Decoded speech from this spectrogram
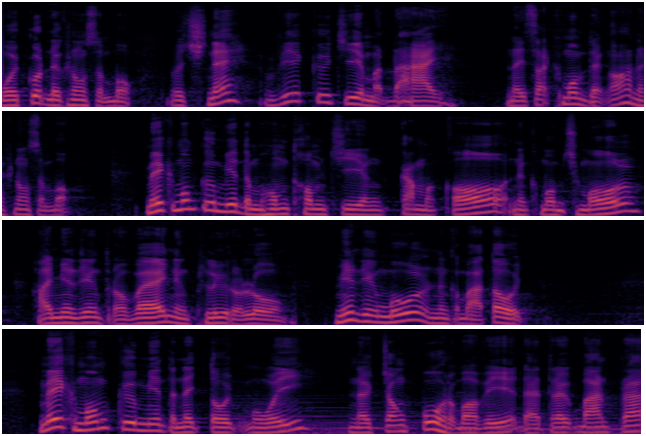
មួយគត់នៅក្នុងសម្បុកដូច្នេះវាគឺជាម្ដាយនៃសត្វឃុំទាំងអស់នៅក្នុងសម្បុកមេឃុំគឺមានទំហំធំជាងកម្មករនិងឃុំឈ្មោលហើយមានរាងត្រវែងនិងភ្លឺរលោងមានរាងមូលនិងក្បាលតូចមេឃុំគឺមានតនិចតូចមួយនៅចុងពោះរបស់វាដែលត្រូវបានប្រើ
